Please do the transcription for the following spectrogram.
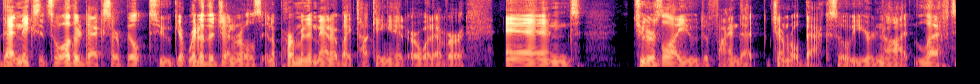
that makes it so other decks are built to get rid of the generals in a permanent manner by tucking it or whatever. And tutors allow you to find that general back, so you're not left.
